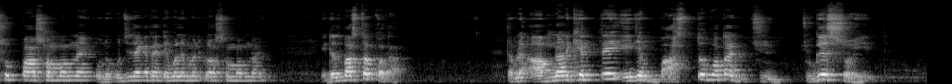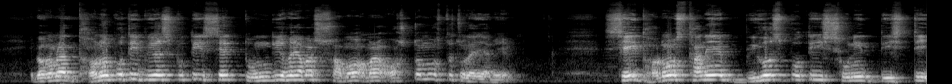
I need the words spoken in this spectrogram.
সুখ পাওয়া সম্ভব নয়, কোনো কিছু জায়গাতে ডেভেলপমেন্ট করা সম্ভব নয়। এটা তো বাস্তব কথা। তারপরে আপনার ক্ষেত্রে এই যে বাস্তবতা যুগের সহিত এবং আমরা ধনপতি, বৃহস্পতি, সে তুঙ্গি হয়ে আবার সম, আমার অষ্টমস্ত চলে যাবে, সেই ধনস্থানে বৃহস্পতি শনির দৃষ্টি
